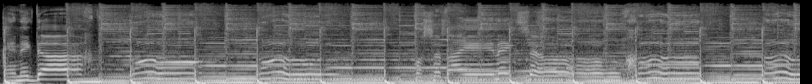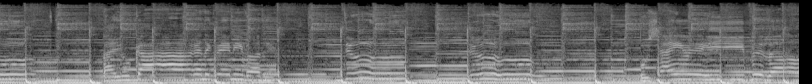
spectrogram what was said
En ik dacht, oeh, oeh Was er bij ineens zo goed? Bij elkaar en ik weet niet wat ik doe, doe. Hoe zijn we hier beland?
